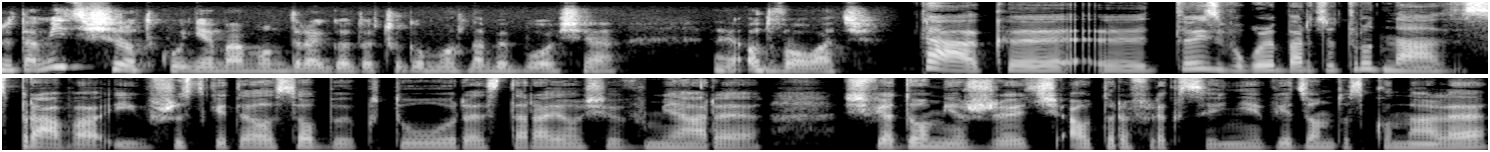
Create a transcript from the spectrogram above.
Że tam nic w środku nie ma mądrego, do czego można by było się y, odwołać. Tak, y, y, to jest w ogóle bardzo trudna sprawa i wszystkie te osoby, które starają się w miarę świadomie żyć, autorefleksyjnie, wiedzą doskonale,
